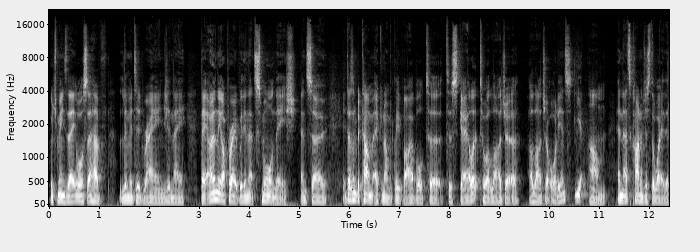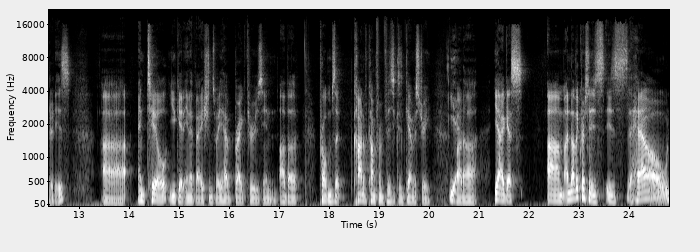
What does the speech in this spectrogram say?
which means they also have limited range and they they only operate within that small niche and so it doesn't become economically viable to to scale it to a larger a larger audience Yeah. um and that's kind of just the way that it is uh until you get innovations where you have breakthroughs in other problems that kind of come from physics and chemistry Yeah. but uh yeah i guess um another question is is how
